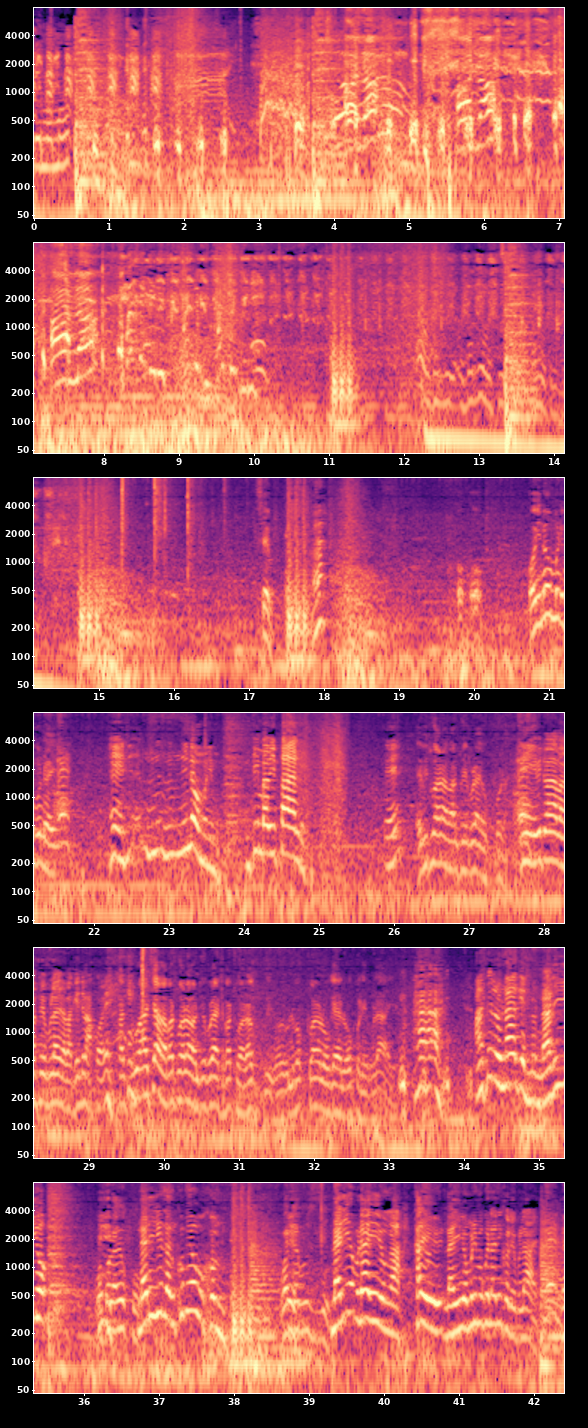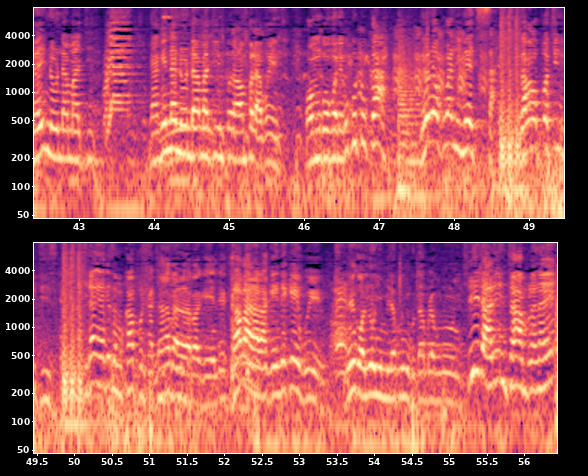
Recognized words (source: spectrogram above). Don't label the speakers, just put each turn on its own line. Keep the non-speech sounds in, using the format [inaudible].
bi
mu mú. ọ̀nà
ọ̀nà ọ̀nà. Sev. Ha? O, o, oina omulimu naye?
Eh, hey, nina omulimu ntimba bipande
ebitwala abantu ebulayo okukola.
Eh, ebitwala abantu ebulaya bagende bakole. [laughs]
Kati lwaki abo batwala abantu ebulaaya tebatwala gwe? Nebakutwala nogenda nokola ebulaaya.
Ate no nange no naliyo. Naliyo nankumi obukomi
wadde buzi
eyo nga kale naliyo omulimu gwe nali nkola ebulaya nali nonda magi nga ngenda nonda amagi mpola mpola bwenti omugongo nekukutuka lero okuba nina ekisa ngaba opportunities. Kirangirageze mu kampuni
katiabalala bagendeko
ebweru. Eh.
Naye nga oli oyimirira bulungi kutambula bulungi.
Ira ali ntambula naye.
